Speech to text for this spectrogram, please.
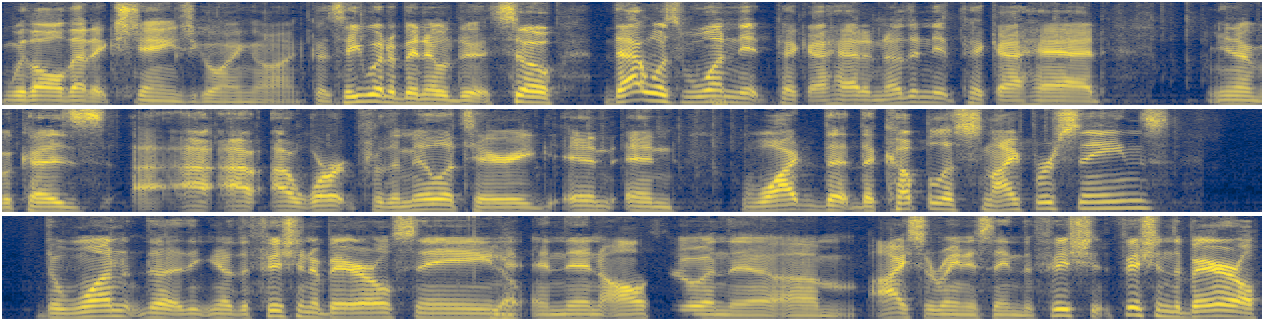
With all that exchange going on, because he wouldn't have been able to do it. So that was one nitpick I had. Another nitpick I had, you know, because I, I, I worked for the military and and what the the couple of sniper scenes, the one the you know the fish in a barrel scene, Yep. and then also in the um, ice arena scene, the fish fish in the barrel.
